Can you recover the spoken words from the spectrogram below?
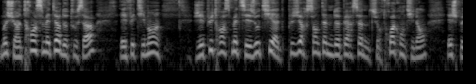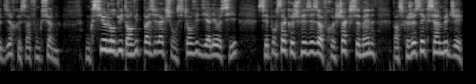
Moi, je suis un transmetteur de tout ça. Et effectivement, j'ai pu transmettre ces outils à plusieurs centaines de personnes sur trois continents et je peux dire que ça fonctionne. Donc si aujourd'hui tu as envie de passer l'action, si tu as envie d'y aller aussi, c'est pour ça que je fais des offres chaque semaine parce que je sais que c'est un budget,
